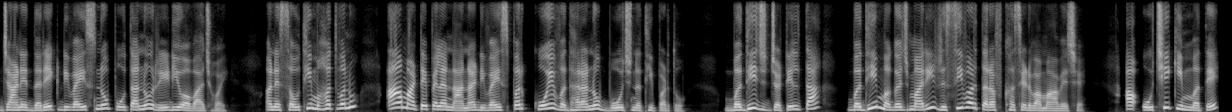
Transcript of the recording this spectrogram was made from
જાણે દરેક ડિવાઇસનો પોતાનો રેડિયો અવાજ હોય. અને સૌથી મહત્વનું, આ માટે પેલા નાના ડિવાઇસ પર કોઈ વધારાનો બોજ નથી પડતો. બધી જ જટિલતા, બધી મગજમારી રિસીવર તરફ ખસેડવામાં આવે છે. આ ઓછી કિંમતે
